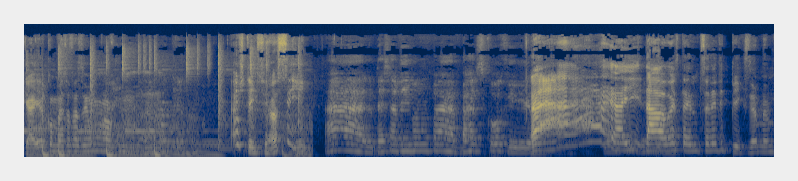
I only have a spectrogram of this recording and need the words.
Que aí eu começo a fazer um. um, um... Acho que tem que ser assim. Ah, dessa vez vamos pra Barra dos Coqueiros. Ah, aí, dá, hoje tá indo, precisa nem de pix. Eu mesmo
